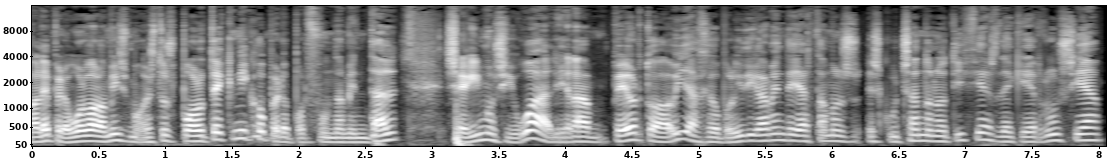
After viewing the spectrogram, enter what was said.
¿Vale? Pero vuelvo a lo mismo. Esto es por técnico, pero por fundamental seguimos igual. Y ahora peor todavía, geopolíticamente ya estamos escuchando noticias de que Rusia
